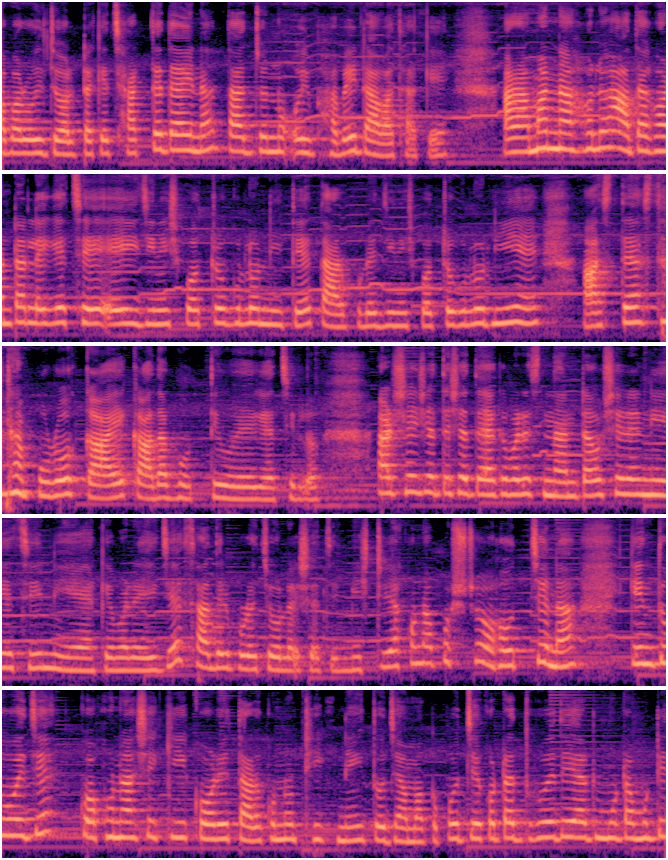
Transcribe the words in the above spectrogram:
আবার ওই জলটাকে ছাড়তে দেয় না, তার জন্য ওইভাবেই ডাবা থাকে। আর আমার না হলেও আধা ঘণ্টা লেগেছে এই জিনিসপত্রগুলো নিতে, তারপরে জিনিসপত্রগুলো নিয়ে আস্তে আস্তে না পুরো গায়ে কাদা ভর্তি হয়ে গেছিল। আর সেই সাথে সাথে একেবারে স্নানটাও সেরে নিয়েছি, নিয়ে একেবারে এই যে ছাদের পরে চলে এসেছি। বৃষ্টি এখন অবশ্য হচ্ছে না, কিন্তু ওই যে কখন আসে, কি করে, তার কোনো ঠিক নেই। তো জামা কাপড় যে কটা ধুয়ে দিয়ে আর মোটামুটি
